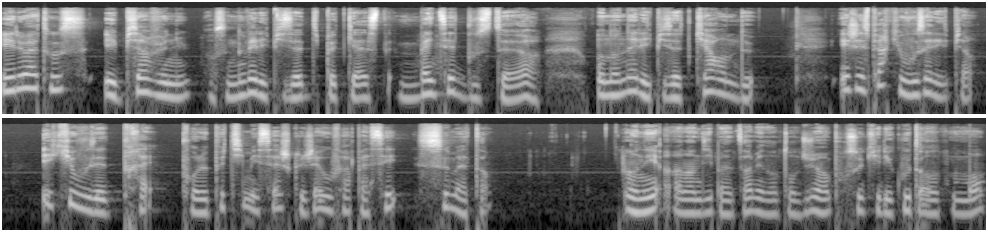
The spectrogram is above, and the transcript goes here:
Hello à tous et bienvenue dans ce nouvel épisode du podcast Mindset Booster. On en est à l'épisode 42 et j'espère que vous allez bien et que vous êtes prêts pour le petit message que j'ai à vous faire passer ce matin. On est un lundi matin bien entendu, hein, pour ceux qui l'écoutent à un autre moment,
